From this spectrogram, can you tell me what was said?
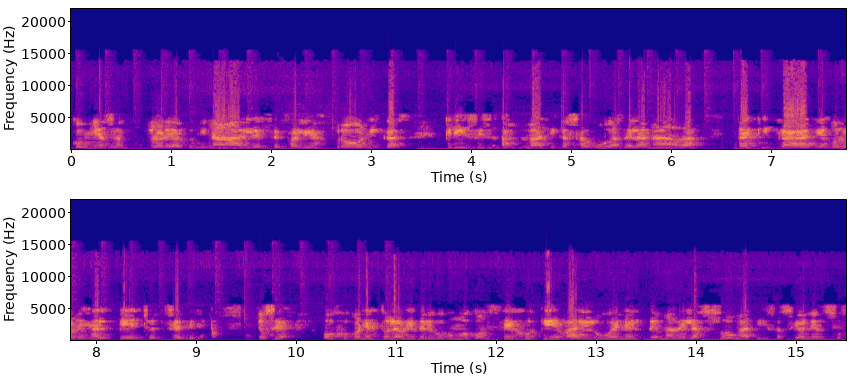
Comienzan con dolores abdominales, cefaleas crónicas, crisis asmáticas agudas de la nada, taquicardias, dolores al pecho, etc. Entonces, Ojo con esto, Laura, y te digo como consejo que evalúen el tema de la somatización en, sus,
